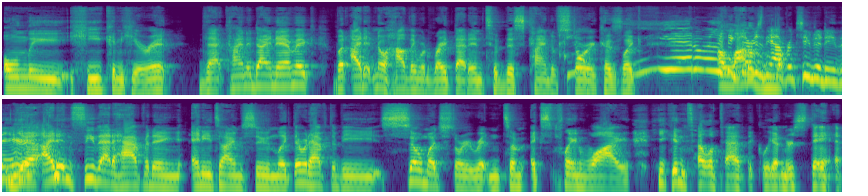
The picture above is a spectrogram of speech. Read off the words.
only he can hear it. That kind of dynamic, but I didn't know how they would write that into this kind of story because, like, yeah, I don't really a think lot there's of the opportunity there. yeah, I didn't see that happening anytime soon. Like, there would have to be so much story written to explain why he can telepathically understand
